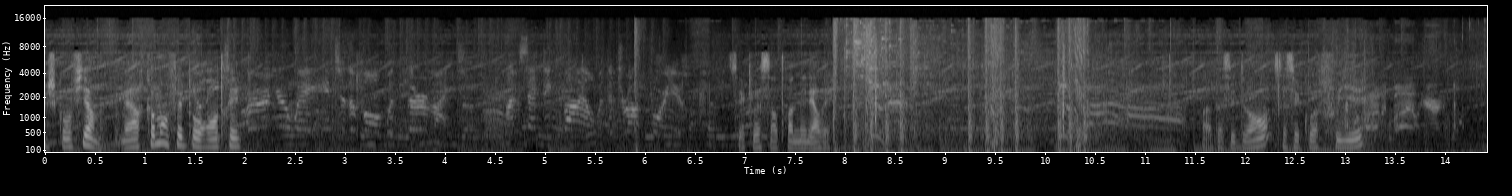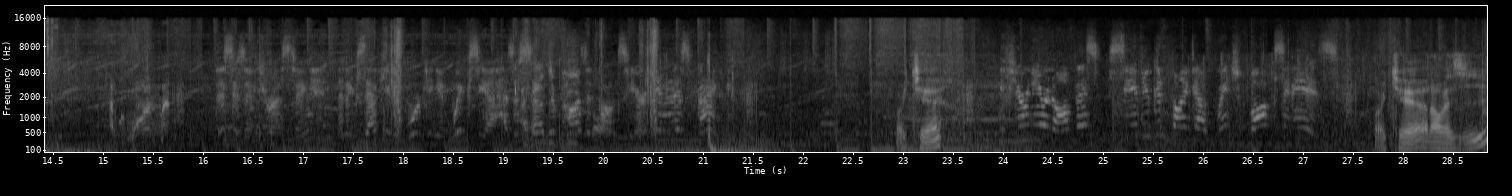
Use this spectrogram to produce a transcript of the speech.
Je confirme. Mais alors, comment on fait pour rentrer? C'est quoi C'est en train de m'énerver? Passer devant. Ça, c'est quoi Fouiller? Ok. Ok, alors vas-y.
